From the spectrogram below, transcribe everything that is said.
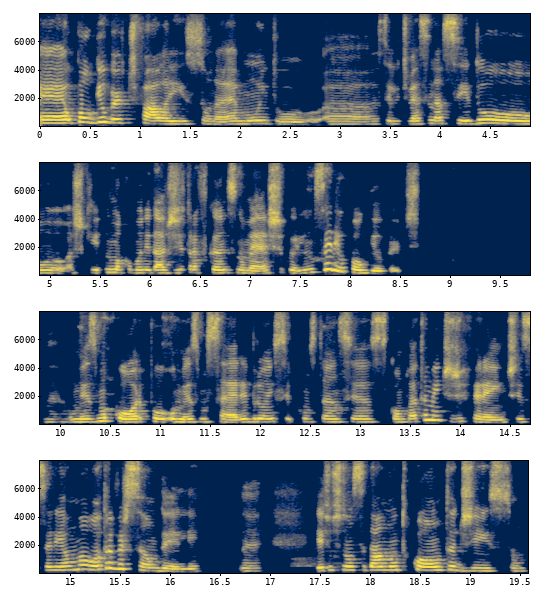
É, o Paul Gilbert fala isso, né? Muito. Uh, se ele tivesse nascido, acho que numa comunidade de traficantes no México, ele não seria o Paul Gilbert. Né? O mesmo corpo, o mesmo cérebro, em circunstâncias completamente diferentes, seria uma outra versão dele, né? E a gente não se dá muito conta disso.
